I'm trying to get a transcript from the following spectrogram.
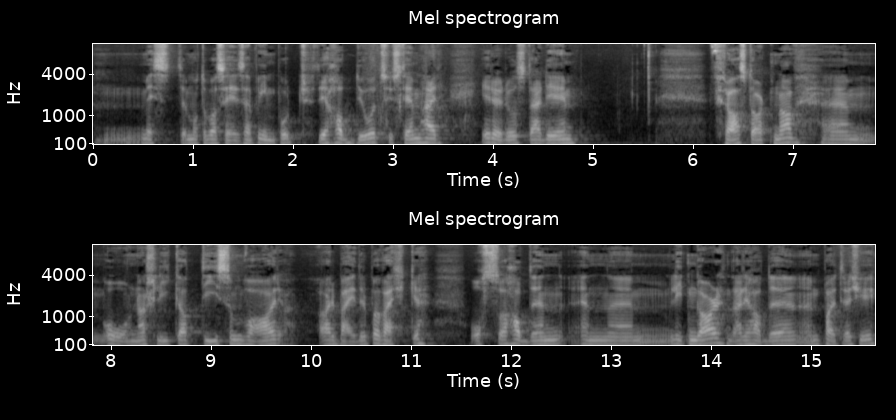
meste måtte basere seg på import. De hadde jo et system her i Røros der de fra starten av um, ordna slik at de som var arbeidere på verket, også hadde en, en um, liten gard der de hadde en par-tre kyr.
